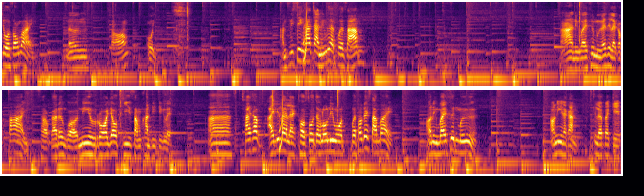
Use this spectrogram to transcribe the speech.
โจสองใบหนึ่งสองโอ้ยอันฟิซซิ่งห้าจ่ายหนึ่งเลือดเปิดสาม อ่าหนึ่งใบขึ้นมือให้ทีไรกับใต้สำหรับการเริ่มก่อนนี่รอยัลทีสำคัญจริง ๆ เลย อ่า ใช่ครับไอริสไลแลกถอดโซจากโรลีโมทเปิดท็อปได้สามใบ เอาหนึ่งใบขึ้นมือ เอานี่แล้วกัน ที่เหลือไปเกต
